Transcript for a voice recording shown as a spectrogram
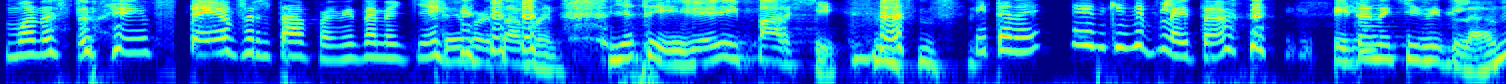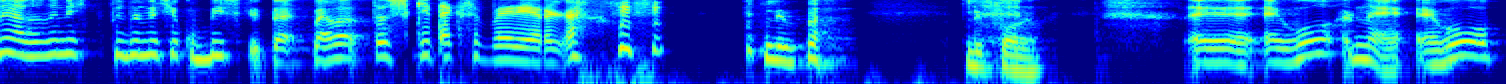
Μόνος του φταίει ο Verstappen, ήταν εκεί. Φταίει ο Verstappen. Γιατί, ε, υπάρχει. ήταν εκεί δίπλα ήταν. ήταν εκεί δίπλα. Ναι, αλλά δεν, έχει, δεν τον είχε κουμπίσει. Το κοίταξε περίεργα. λοιπόν, λοιπόν ε, εγώ, ναι, εγώ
